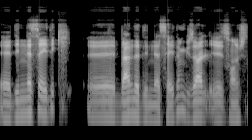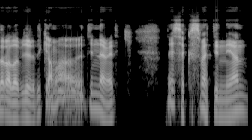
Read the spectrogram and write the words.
Eee, dinleseydik, eee, ben de dinleseydim güzel, eee, sonuçlar alabilirdik ama dinlemedik. Neyse kısmet dinleyen,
